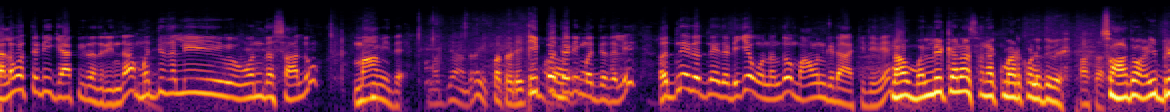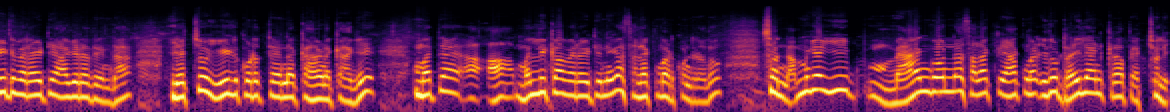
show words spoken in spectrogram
ನಲವತ್ತಡಿ ಗ್ಯಾಪ್ ಇರೋದ್ರಿಂದ ಮಧ್ಯದಲ್ಲಿ ಒಂದು ಸಾಲು ಮಾವಿದೆ ಮಧ್ಯ ಅಂದ್ರೆ ಇಪ್ಪತ್ತಡಿ. ಇಪ್ಪತ್ತಡಿ ಮಧ್ಯದಲ್ಲಿ ಹದಿನೈದು ಹದಿನೈದು ಅಡಿಗೆ ಒಂದೊಂದು ಮಾವಿನ ಗಿಡ ಹಾಕಿದೀವಿ ನಾವು ಮಲ್ಲಿಕನ ಸೆಲೆಕ್ಟ್ ಮಾಡ್ಕೊಂಡಿದ್ದೀವಿ. ಸೊ ಅದು ಹೈಬ್ರಿಡ್ ವೆರೈಟಿ ಆಗಿರೋದ್ರಿಂದ ಹೆಚ್ಚು ಈಳ್ ಕೊಡುತ್ತೆ ಅನ್ನೋ ಕಾರಣಕ್ಕಾಗಿ ಮತ್ತು ಆ ಮಲ್ಲಿಕಾ ವೆರೈಟಿನಿಗೆ ಸೆಲೆಕ್ಟ್ ಮಾಡ್ಕೊಂಡಿರೋದು. ಸೊ ನಮಗೆ ಈ ಮ್ಯಾಂಗೋನ ಸೆಲೆಕ್ಟ್ ಯಾಕೆ ಮಾಡಿ ಇದು ಡ್ರೈ ಲ್ಯಾಂಡ್ ಕ್ರಾಪ್ ಆ್ಯಕ್ಚುಲಿ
